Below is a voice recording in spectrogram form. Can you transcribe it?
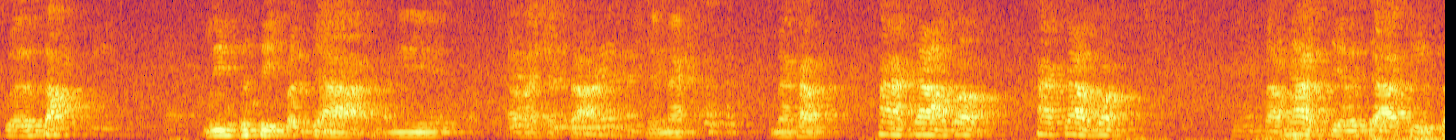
เปิดทรัพย์มีสติปัญญา มีอะไรต่างๆเห็นไหมนะครับห้าเก้าก็ห้าเก้าก็สามารถเจรจาสื่อส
